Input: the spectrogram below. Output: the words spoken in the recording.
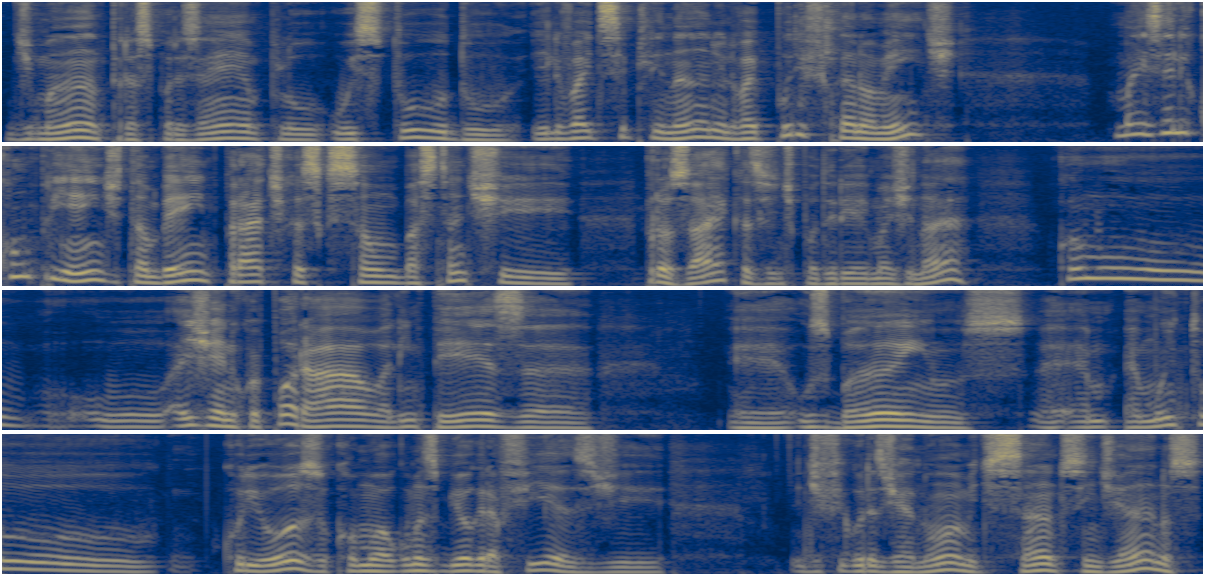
de mantras, por exemplo, o estudo, ele vai disciplinando, ele vai purificando a mente, mas ele compreende também práticas que são bastante prosaicas, a gente poderia imaginar, como a higiene corporal, a limpeza, é, os banhos. É, é, muito curioso como algumas biografias de, de figuras de renome, de santos indianos,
